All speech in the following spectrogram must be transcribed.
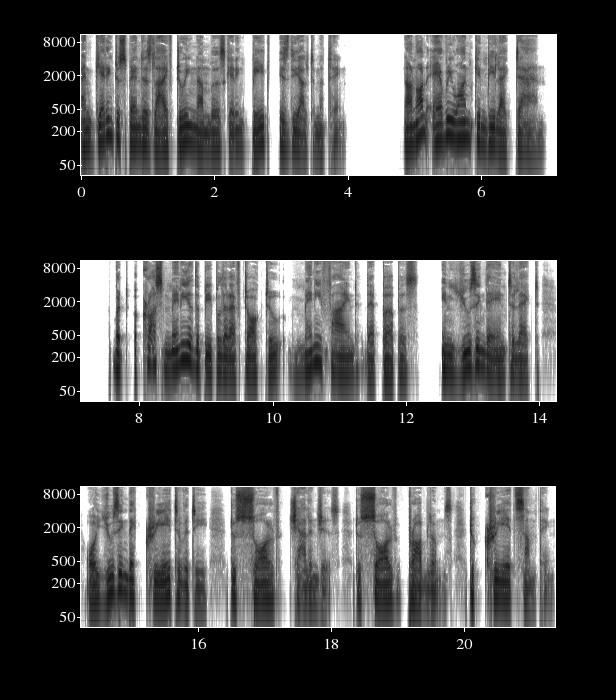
and getting to spend his life doing numbers, getting paid, is the ultimate thing. Now, not everyone can be like Dan, but across many of the people that I've talked to, many find their purpose in using their intellect or using their creativity to solve challenges, to solve problems, to create something.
